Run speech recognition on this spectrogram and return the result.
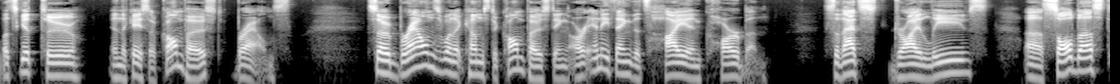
let's get to, in the case of compost, browns. So, browns, when it comes to composting, are anything that's high in carbon. So, that's dry leaves. Uh, sawdust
